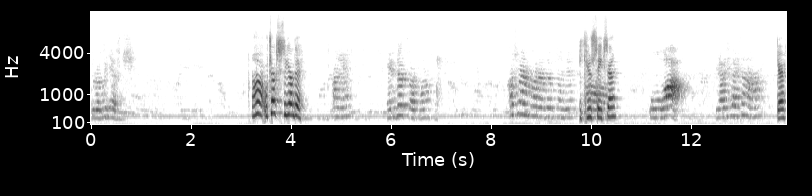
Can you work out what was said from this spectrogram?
Drop'a gelmiş. Aha uçak sesi geldi. Hani? M4 var bana sor. Kaç mermi var orada sende? 280. Aa, Oha! Birazcık versene lan. Gel.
